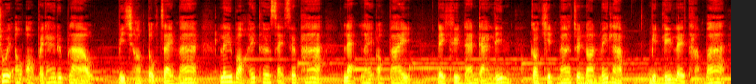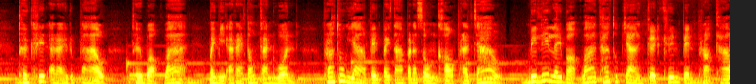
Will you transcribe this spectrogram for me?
ช่วยเอาออกไปได้หรือเปล่าบิชอปตกใจมาก เลยบอกให้เธอใส่เสื้อผ้าและไล่ออกไป ในคืนนั้นดารินก็คิดมากจนนอนไม่หลับ บิลลี่เลยถามว่า เธอเครียดอะไรหรือเปล่า เธอบอกว่าไม่มีอะไรต้องกังวล เพราะทุกอย่างเป็นไปตามประสงค์ของพระเจ้า บิลลี่เลยบอกว่าถ้าทุกอย่างเกิดขึ้นเป็นเพราะเขา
